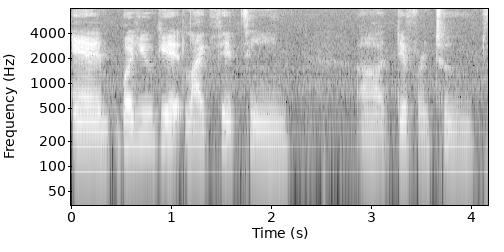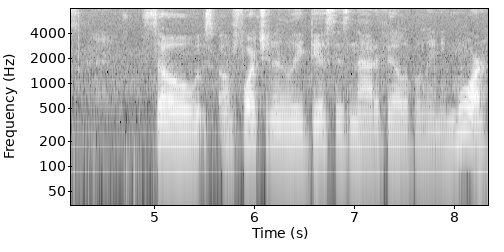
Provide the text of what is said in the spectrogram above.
and but you get like 15 uh, different tubes. So unfortunately, this is not available anymore.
